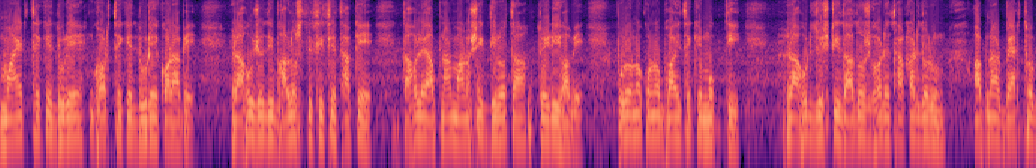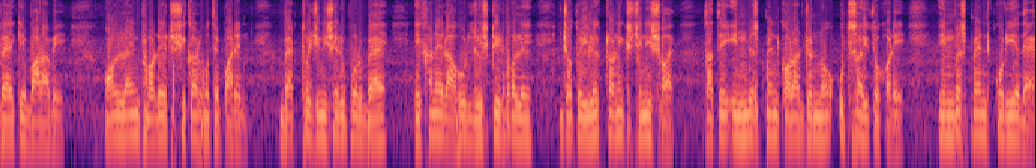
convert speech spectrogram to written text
মায়ের থেকে দূরে, ঘর থেকে দূরে করাবে। রাহু যদি ভালো স্থিতিতে থাকে, তাহলে আপনার মানসিক দৃঢ়তা তৈরি হবে। পুরনো কোনো ভয় থেকে মুক্তি। রাহুর দৃষ্টি দ্বাদশ ঘরে থাকার দরুন আপনার ব্যর্থ ব্যয়কে বাড়াবে। অনলাইন ফ্রডের শিকার হতে পারেন। ব্যর্থ জিনিসের উপর ব্যয়। এখানে রাহুর দৃষ্টির ফলে যত ইলেকট্রনিক্স জিনিস হয়, তাতে ইনভেস্টমেন্ট করার জন্য উৎসাহিত করে। ইনভেস্টমেন্ট করিয়ে দেয়।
